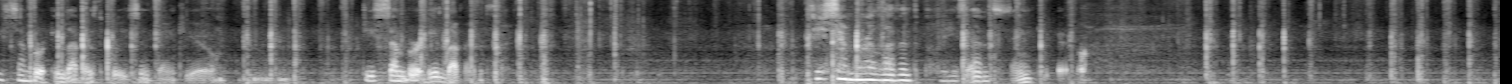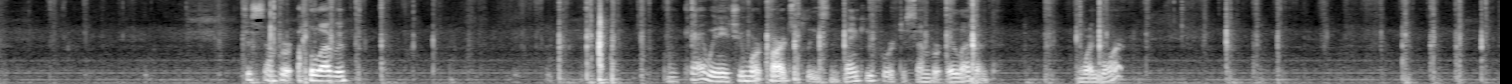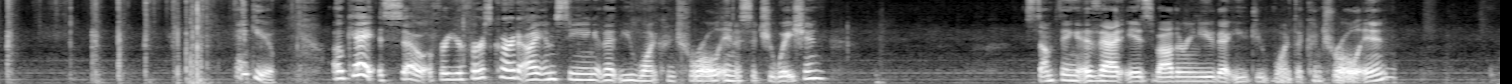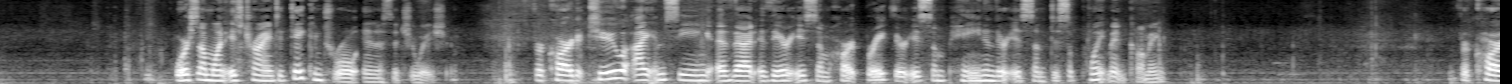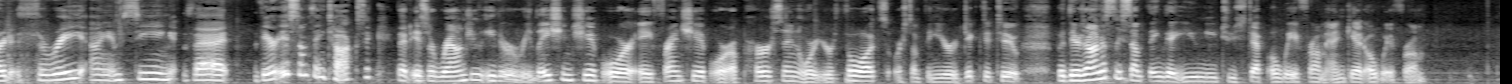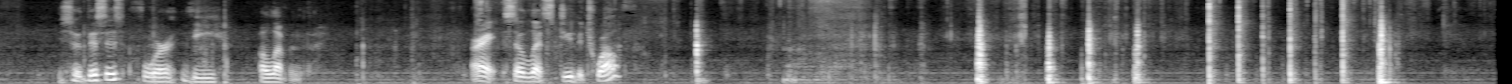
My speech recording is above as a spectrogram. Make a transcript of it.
December 11th, please, and thank you. December 11th. December 11th, please, and thank you. December 11th. Okay, we need two more cards, please, and thank you for December 11th. One more. Thank you. Okay, so for your first card, I am seeing that you want control in a situation. Something that is bothering you that you do want the control in. Or someone is trying to take control in a situation. For card two, I am seeing that there is some heartbreak, there is some pain, and there is some disappointment coming. For card three, I am seeing that there is something toxic that is around you, either a relationship or a friendship or a person or your thoughts or something you're addicted to. But there's honestly something that you need to step away from and get away from. So this is for the 11th. All right, so let's do the 12th.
